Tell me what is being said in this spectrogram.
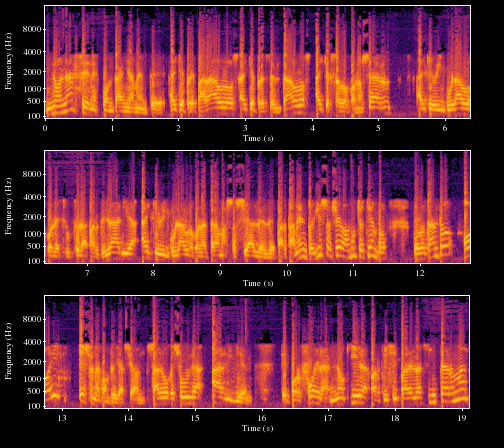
no nacen espontáneamente. Hay que prepararlos, hay que presentarlos, hay que hacerlo conocer, hay que vincularlo con la estructura partidaria, hay que vincularlo con la trama social del departamento y eso lleva mucho tiempo. Por lo tanto, hoy es una complicación, salvo que surga alguien que por fuera no quiera participar en las internas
